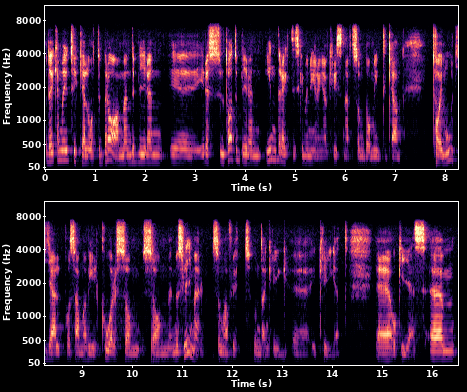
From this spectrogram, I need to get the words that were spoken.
Och det kan man ju tycka låter bra men det blir en, eh, i resultatet blir det en indirekt diskriminering av kristna eftersom de inte kan ta emot hjälp på samma villkor som, som muslimer som har flytt undan krig, eh, kriget eh, och IS. Um, ehm,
